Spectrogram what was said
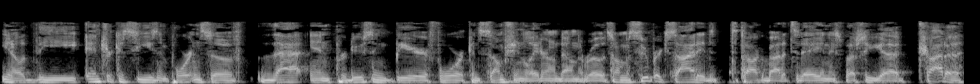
you know, the intricacies, importance of that in producing beer for consumption later on down the road. So I'm super excited to talk about it today and especially uh, try to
